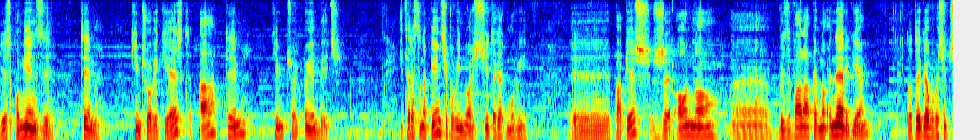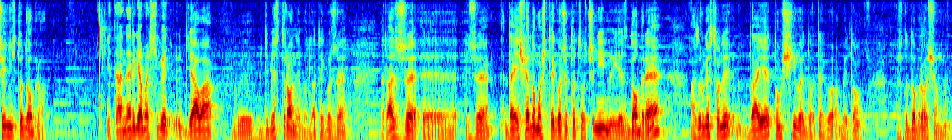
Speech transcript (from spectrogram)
jest pomiędzy tym, kim człowiek jest, a tym, kim człowiek powinien być. I teraz to napięcie powinności, tak jak mówi papież, że ono wyzwala pewną energię do tego, aby właśnie czynić to dobro. I ta energia właściwie działa w dwie strony, bo dlatego, że raz, że, e, że daje świadomość tego, że to, co czynimy jest dobre, a z drugiej strony daje tą siłę do tego, aby to, aby to osiągnąć.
